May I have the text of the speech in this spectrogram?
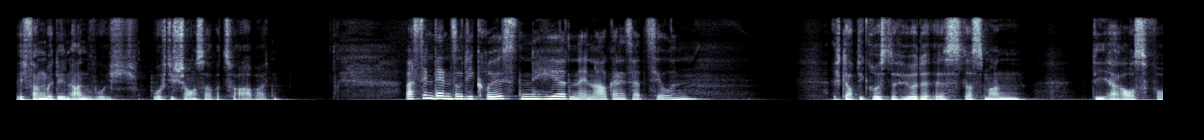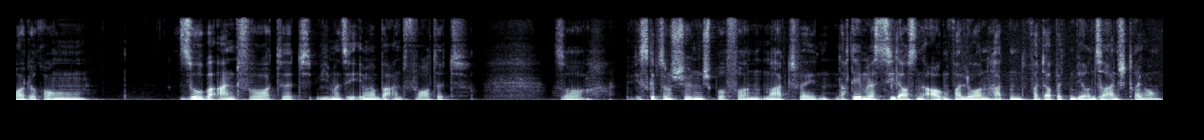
Ich fange mit denen an, wo ich, wo ich die Chance habe zu arbeiten. Was sind denn so die größten Hürden in Organisationen? Ich glaube, die größte Hürde ist, dass man die Herausforderungen so beantwortet, wie man sie immer beantwortet. So, es gibt so einen schönen Spruch von Mark Twain. Nachdem wir das Ziel aus den Augen verloren hatten, verdoppelten wir unsere Anstrengungen.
